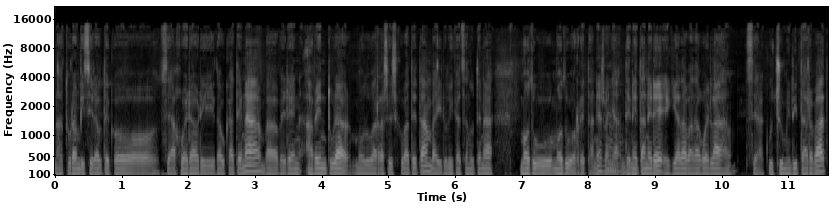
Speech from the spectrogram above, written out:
naturan bizirauteko zea joera hori daukatena, ba, beren abentura modu arrazoizko batetan, ba, irudikatzen dutena modu, modu horretan, ez? Baina ah. denetan ere egia da badagoela zea kutsu militar bat,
